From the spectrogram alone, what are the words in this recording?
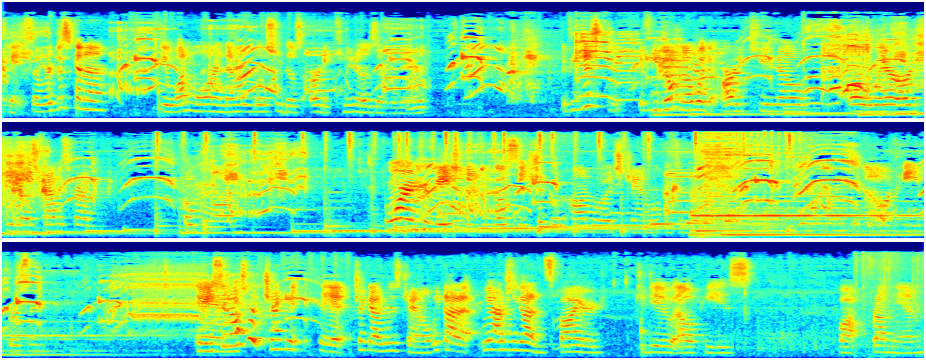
Okay, so we're just gonna do one more and then we'll go see those Articunos over there. If you just if you don't know what Articuno or where Articuno is from, it's from Pokemon. For more information, you can go see Sugar Conroy's channel. He's a LP person. And you should also check it eh, check out his channel. We got we actually got inspired to do LPs bought from him.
